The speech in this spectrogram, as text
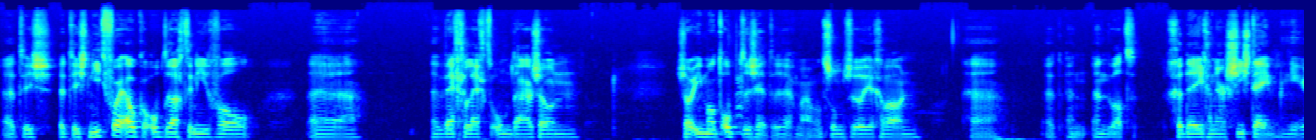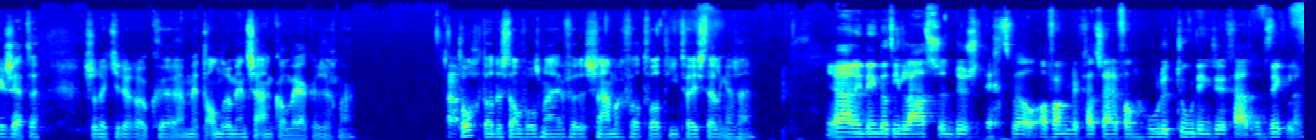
het is, het is niet voor elke opdracht in ieder geval eh, weggelegd om daar zo'n zo iemand op te zetten, zeg maar. Want soms wil je gewoon eh, een, een wat gedegener systeem neerzetten, zodat je er ook eh, met andere mensen aan kan werken, zeg maar. Toch? Dat is dan volgens mij even samengevat wat die twee stellingen zijn. Ja, en ik denk dat die laatste dus echt wel afhankelijk gaat zijn van hoe de tooling zich gaat ontwikkelen.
